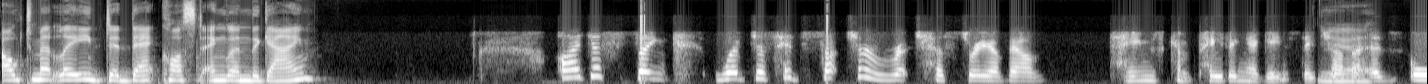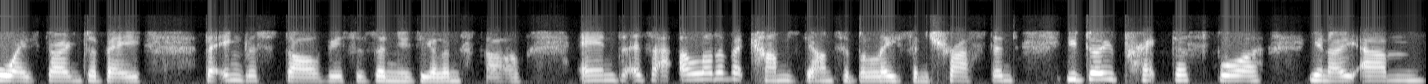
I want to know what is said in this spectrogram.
ultimately, did that cost England the game? I just think we've just had such a rich history of our teams competing against each Yeah. other. is always going to be the English style versus the New Zealand style. And it's a, a lot of it comes down to belief and trust. And you do practice for, you know, um,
